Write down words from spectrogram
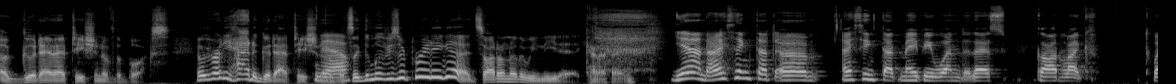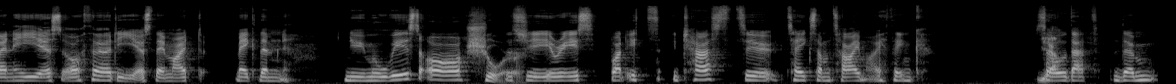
a good adaptation of the books. And we've already had a good adaptation of the Yeah. books. Like the movies are pretty good, so I don't know that we need it, kind of thing. Yeah, and I think that um, I think that maybe when there's gone like twenty years or thirty years, they might make them new movies or Sure. the series, but it it has to take some time, I think. So Yeah. that the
